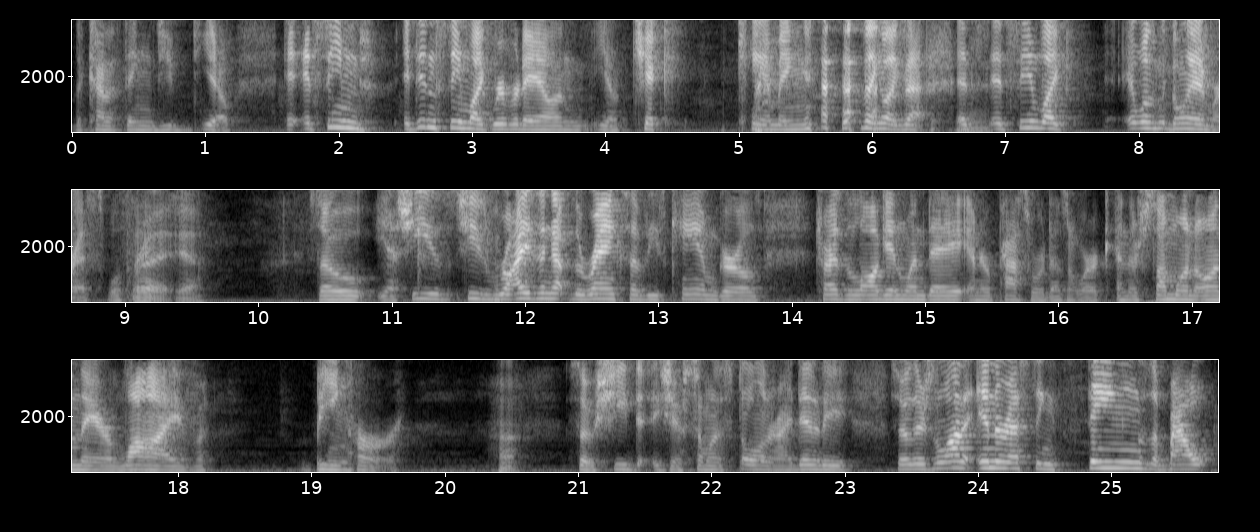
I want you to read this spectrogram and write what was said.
the kind of things you, you know, it, it seemed, it didn't seem like Riverdale and you know, chick camming thing like that. It's, it seemed like it wasn't glamorous. We'll say. right, yeah. So yeah, she's she's rising up the ranks of these cam girls. Tries to log in one day and her password doesn't work, and there's someone on there live, being her. Huh. So she, she someone has stolen her identity. So there's a lot of interesting things about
